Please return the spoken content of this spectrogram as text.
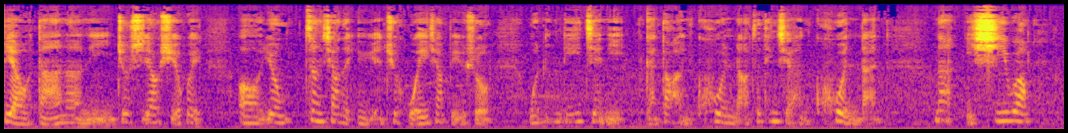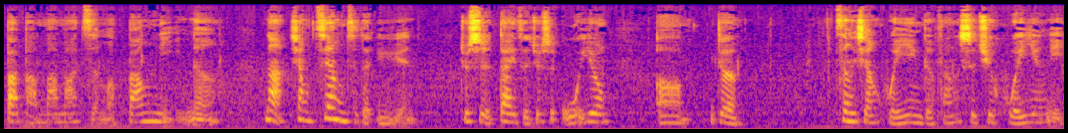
表达呢，你就是要学会哦、呃，用正向的语言去回应，像比如说。我能理解你感到很困扰，这听起来很困难。那你希望爸爸妈妈怎么帮你呢？那像这样子的语言，就是带着就是我用呃一个正向回应的方式去回应你。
